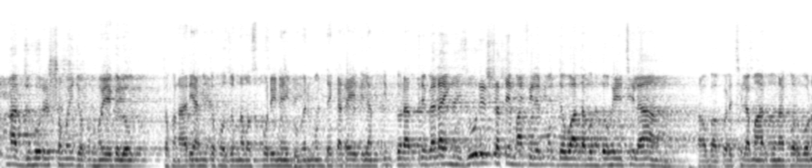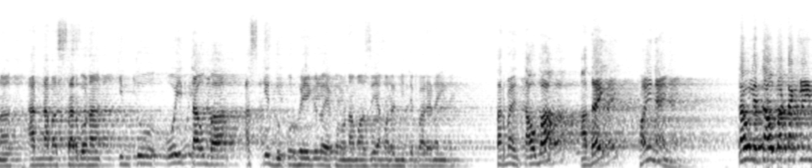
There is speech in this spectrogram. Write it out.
আপনার জোহরের সময় যখন হয়ে গেল, তখন আরে আমি তো ফজর নামাজ পড়ি নাই, ঘুমের মধ্যে কাটাই দিলাম, কিন্তু রাত্রিবেলায় হুজুরের সাথে মাহফিলের মধ্যে ওয়াদাবদ্ধ হয়েছিলাম। তাওবা করেছিলাম, আর গুনাহ করব না, আর নামাজ ছাড়বো না। কিন্তু ওই তাওবা আজকে দুপুর হয়ে গেল, এখনও নামাজে আমার নিতে পারে নাই। তার মানে তাওবা আদায় হয় নাই। তাহলে তাওবাটা কি?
